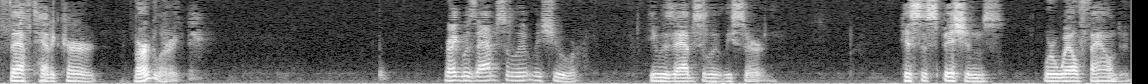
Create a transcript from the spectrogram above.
theft had occurred, burglary. Greg was absolutely sure he was absolutely certain. His suspicions were well founded.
